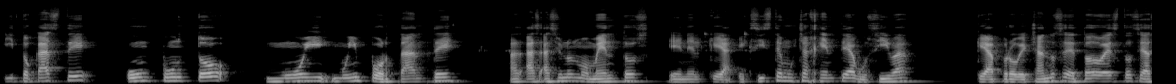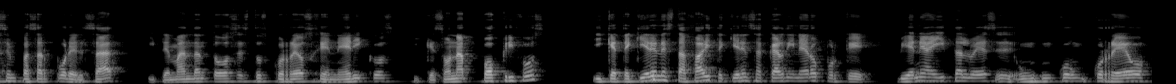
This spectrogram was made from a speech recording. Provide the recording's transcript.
Y tocaste un punto muy, muy importante hace unos momentos en el que existe mucha gente abusiva que aprovechándose de todo esto se hacen pasar por el SAT y te mandan todos estos correos genéricos y que son apócrifos y que te quieren estafar y te quieren sacar dinero porque viene ahí tal vez eh, un, correo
